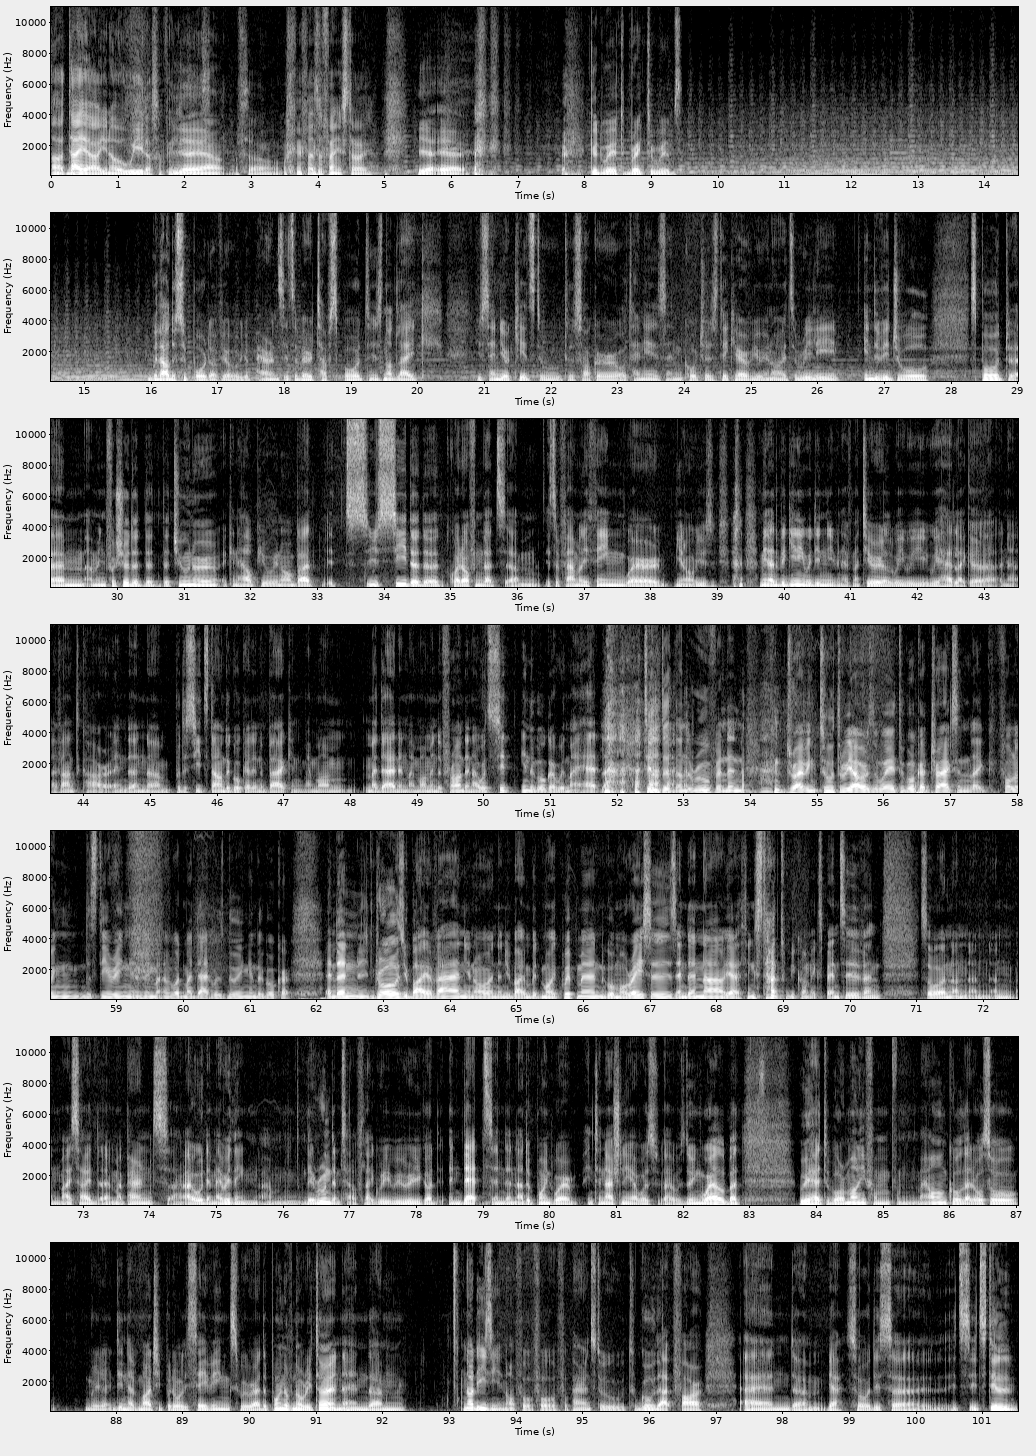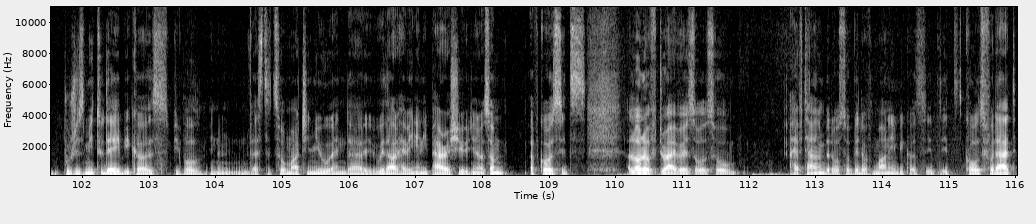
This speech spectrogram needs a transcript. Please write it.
Oh, tire, you know, a wheel or something. like yeah, yeah. So That's a funny story. yeah, yeah. Good way to break two ribs. Without the support of your, your parents, it's a very tough sport. It's not like you send your kids to, to soccer or tennis and coaches take care of you. You know, it's a really individual sport. Um, I mean, for sure, the, the, the tuner can help you, you know, but it's you see the, the quite often that um, it's a family thing where you know you. I mean, at the beginning we didn't even have material. We we, we had like a an Avant car and then um, put the seats down, the go kart in the back, and my mom, my dad, and my mom in the front, and I would sit in the go kart with my head like tilted on the roof, and then driving two three hours away to go kart tracks and like following the steering and what my dad was doing in the go kart. And then it grows. You buy a van, you know, and then you buy a bit more equipment, go more races, and then uh, yeah, things start to become expensive. And so on on on, on, my side, uh, my parents, uh, I owe them everything. Um, they ruined themselves. Like we, we really got in debt, and then at a point where internationally I was I was doing well, but we had to borrow money from from my uncle that also we didn't have much. He put all his savings. We were at the point of no return, and um, not easy, you know, for, for, for parents to to go that far. And um, yeah, so this uh, it's it still pushes me today because people in, invested so much in you, and uh, without having any parachute, you know, some of course it's a lot of drivers also have talent, but also a bit of money because it, it calls for that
